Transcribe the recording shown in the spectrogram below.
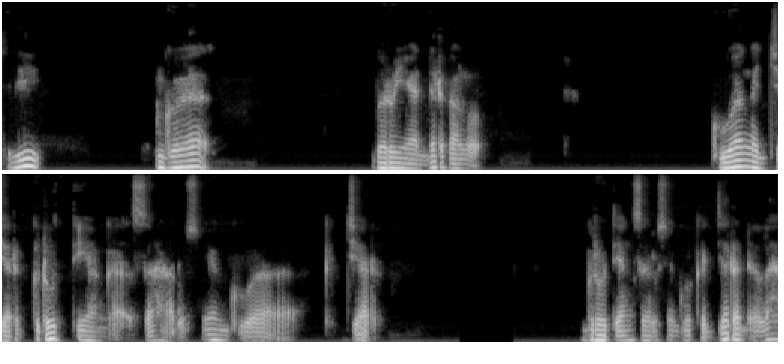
Jadi gue baru nyadar kalau gue ngejar growth yang gak seharusnya gue kejar. Growth yang seharusnya gue kejar adalah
